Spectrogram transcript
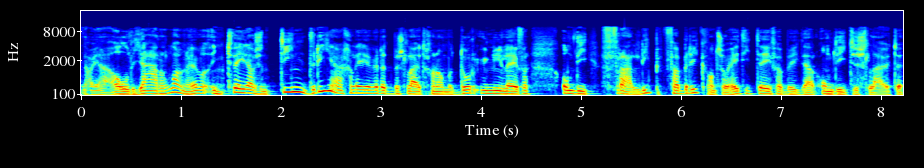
Nou ja, al jarenlang. Hè. In 2010, drie jaar geleden, werd het besluit genomen door Unilever... om die Fraliep-fabriek, want zo heet die theefabriek daar, om die te sluiten.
